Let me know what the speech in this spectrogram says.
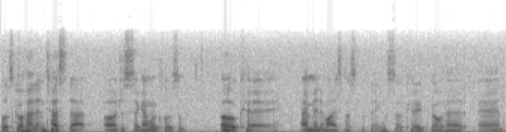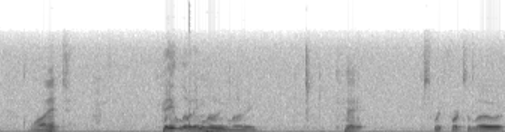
let's go ahead and test that. Uh, just a second, I'm going to close them. Okay, I minimized most of the things. Okay, go ahead and run it. Okay, loading, loading, loading. Okay, just wait for it to load.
